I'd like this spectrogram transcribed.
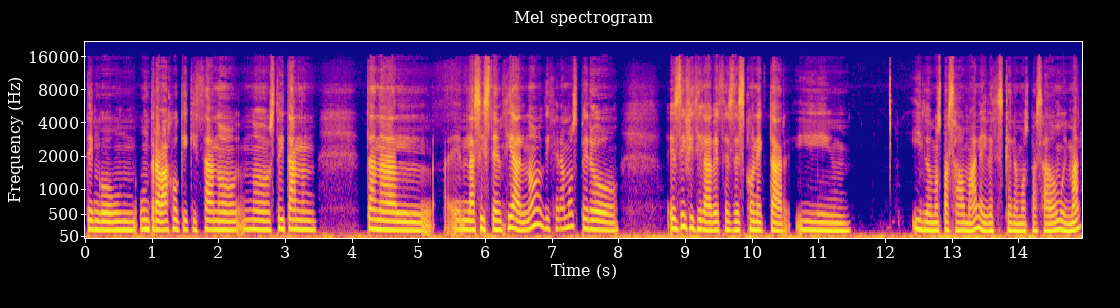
tengo un, trabajo que quizá no, estoy tan, tan en la asistencial, ¿no? Dijéramos, pero es difícil a veces desconectar y, lo hemos pasado mal, hay veces que lo hemos pasado muy mal.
